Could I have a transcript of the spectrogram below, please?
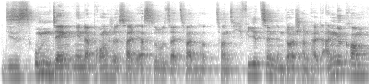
dieses Umdenken in der Branche ist halt erst so seit 2014 in Deutschland halt angekommen,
